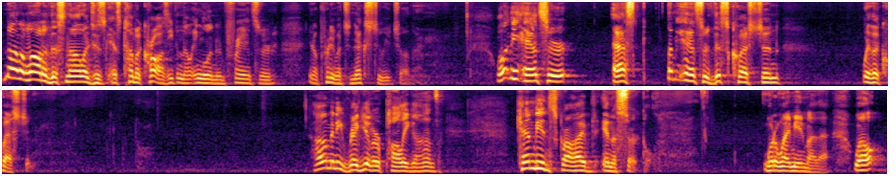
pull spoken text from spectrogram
not a lot of this knowledge has, has come across, even though England and France are you know, pretty much next to each other. Well, let me answer, ask, let me answer this question with a question. How many regular polygons can be inscribed in a circle? What do I mean by that? Well,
